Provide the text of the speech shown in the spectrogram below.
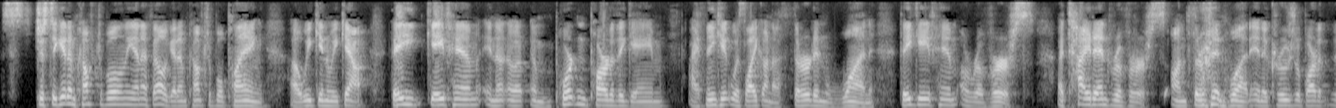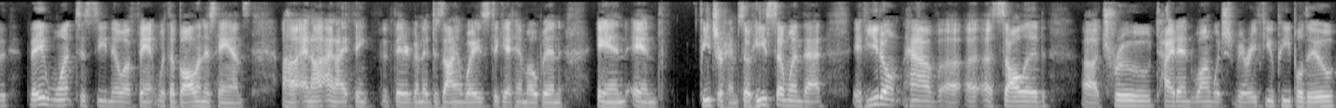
just to get him comfortable in the NFL, get him comfortable playing uh, week in week out. They gave him an, an important part of the game. I think it was like on a third and one. They gave him a reverse a tight end reverse on third and one in a crucial part of the, they want to see Noah Fant with a ball in his hands. Uh, and I, and I think that they're going to design ways to get him open and, and feature him. So he's someone that if you don't have a, a, a solid, uh, true tight end one, which very few people do,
